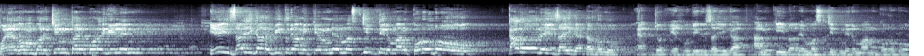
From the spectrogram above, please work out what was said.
পয়গম্বর চিন্তায় পড়ে গেলেন, এই জায়গার ভিতরে আমি কেমনে মসজিদ নির্মাণ করব? কারণ এই জায়গাটা হলো একজন এহুদির জায়গা। আমি কীভাবে মসজিদ নির্মাণ করব?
